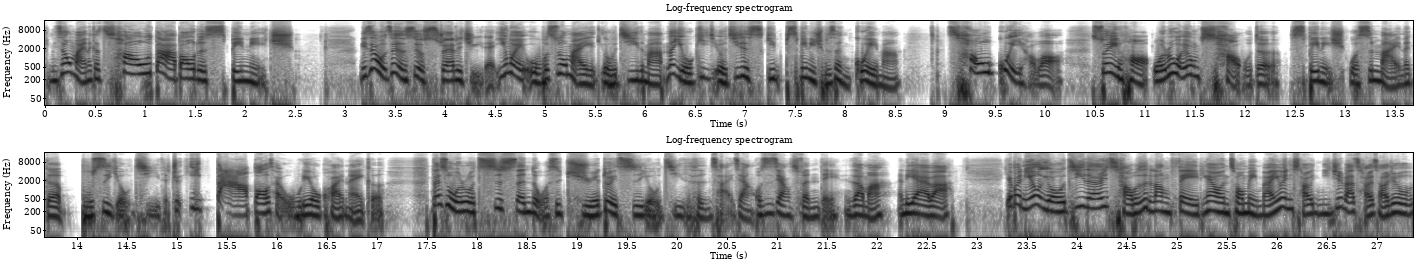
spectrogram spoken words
你知道我买那个超大包的 spinach，你知道我这个人是有 strategy 的，因为我不是说买有机的吗？那有机有机的 skin spinach 不是很贵吗？超贵，好不好？所以哈，我如果用炒的 spinach，我是买那个不是有机的，就一大包才五六块那个。但是我如果吃生的，我是绝对吃有机的生菜，这样我是这样分的，你知道吗？很厉害吧？要不然你用有机的去炒不是很浪费？你看我很聪明吧？因为你炒，你就把它炒一炒就，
